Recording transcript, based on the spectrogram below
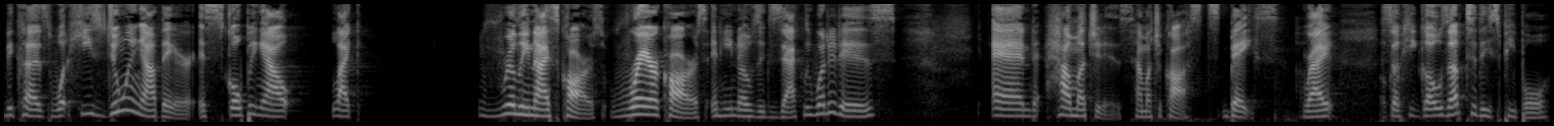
because what he's doing out there is scoping out like really nice cars, rare cars, and he knows exactly what it is and how much it is, how much it costs, base, right? So he goes up to these people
